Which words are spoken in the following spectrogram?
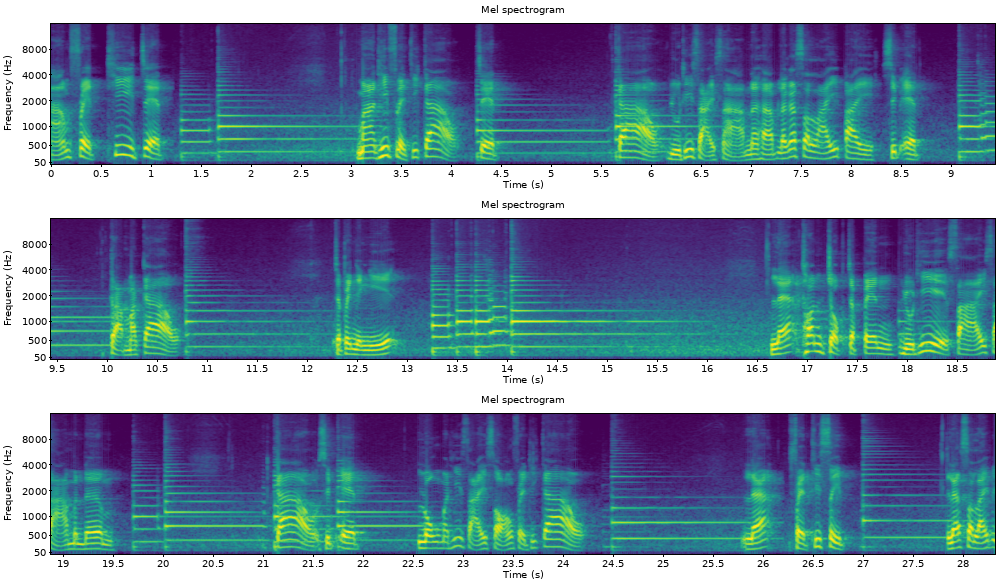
3 เฟรตที่ 7 มาที่เฟรตที่ 9 7 9 อยู่ที่สาย 3 นะครับ แล้วก็สไลด์ไป 11 กลับมา 9 จะเป็นอย่างนี้ และท่อนจบจะเป็นอยู่ที่สาย 3 เหมือนเดิม 9 11 ลงมาที่สาย 2 เฟรตที่ 9 และเฟรตที่ 10 และสไลด์ไป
